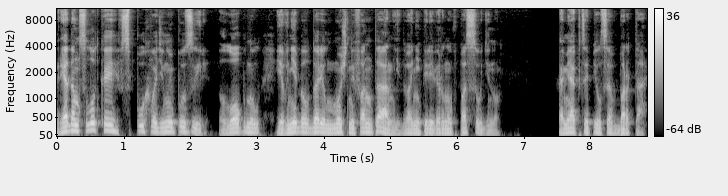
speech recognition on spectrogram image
Рядом с лодкой вспух водяной пузырь, лопнул, и в небо ударил мощный фонтан, едва не перевернув посудину. Хомяк вцепился в борта.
